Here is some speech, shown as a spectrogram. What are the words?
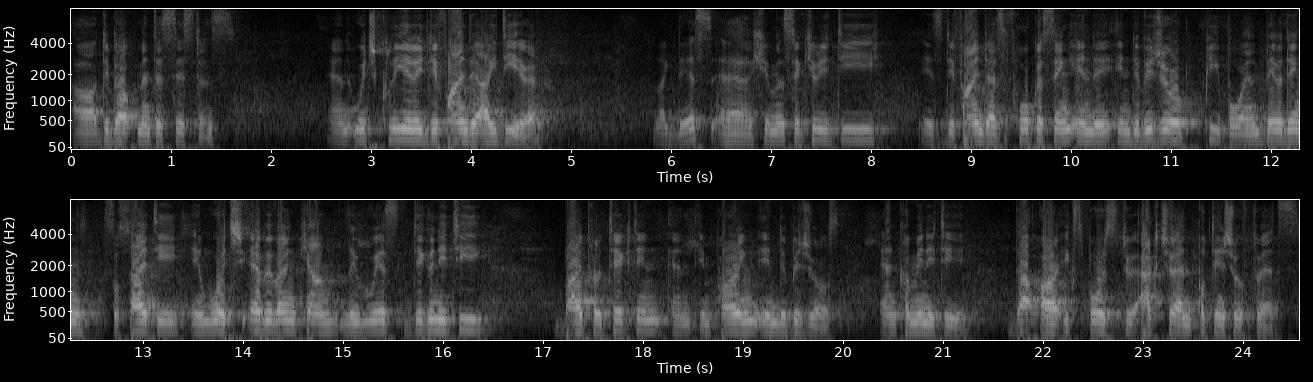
uh, development assistance, and which clearly defined the idea like this. Uh, human security is defined as focusing in the individual people and building society in which everyone can live with dignity by protecting and empowering individuals and community that are exposed to actual and potential threats.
